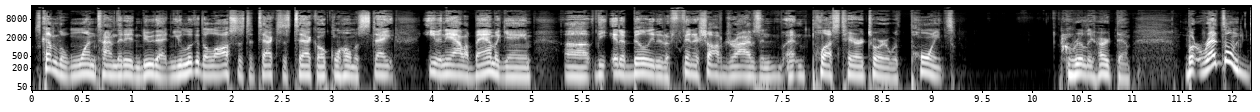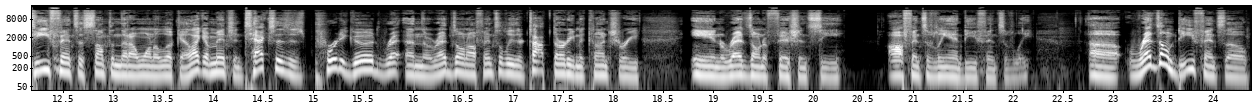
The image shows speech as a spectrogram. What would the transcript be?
It's kind of the one time they didn't do that. And you look at the losses to Texas Tech, Oklahoma State, even the Alabama game, uh, the inability to finish off drives and, and plus territory with points really hurt them. But red zone defense is something that I want to look at. Like I mentioned, Texas is pretty good in the red zone offensively. They're top 30 in the country in red zone efficiency, offensively and defensively. Uh, red zone defense, though,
